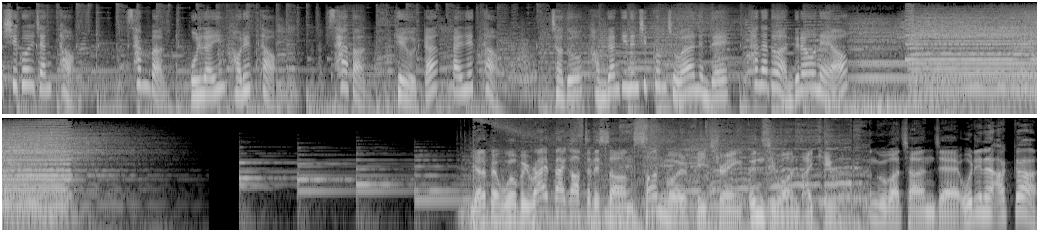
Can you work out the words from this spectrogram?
시골장터 3번 온라인 거래터 4번 개울가 빨래터 저도 건강기능식품 좋아하는데 하나도 안 들어오네요. 여러분, we'll be right back after this song, 선물 featuring 은지원 by K-Will. 한국어 천재. 우리는 아까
